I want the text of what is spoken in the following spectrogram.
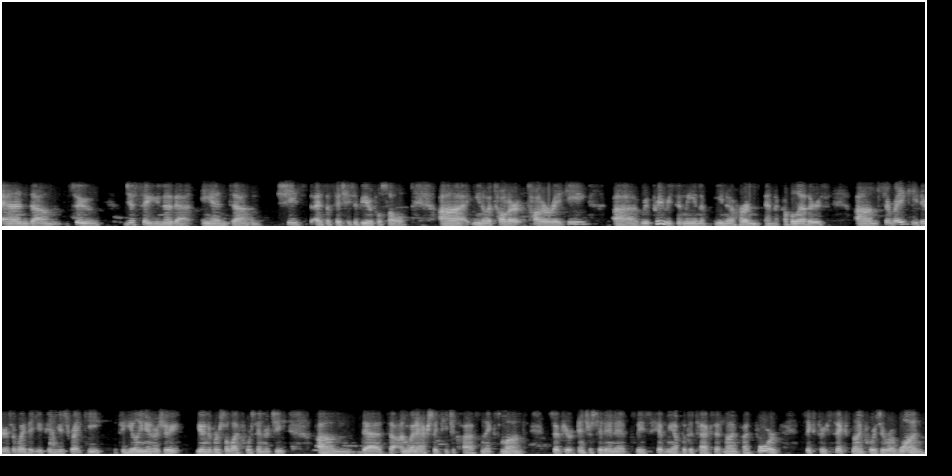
And um, so, just so you know that, and um, she's as I said, she's a beautiful soul. Uh, you know, I taught her taught her Reiki uh, pretty recently, and you know her and, and a couple others. Um, so Reiki, there's a way that you can use Reiki. It's a healing energy, universal life force energy. Um, that I'm going to actually teach a class next month. So if you're interested in it, please hit me up with a text at 954 636 9401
